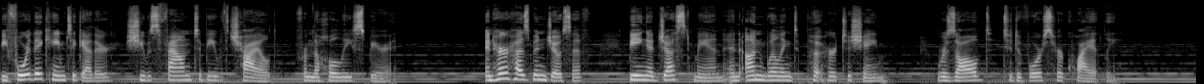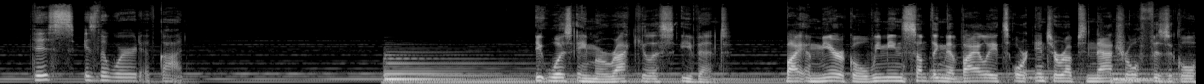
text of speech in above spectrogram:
before they came together, she was found to be with child from the Holy Spirit. And her husband Joseph, being a just man and unwilling to put her to shame, resolved to divorce her quietly. This is the word of God. It was a miraculous event. By a miracle, we mean something that violates or interrupts natural physical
